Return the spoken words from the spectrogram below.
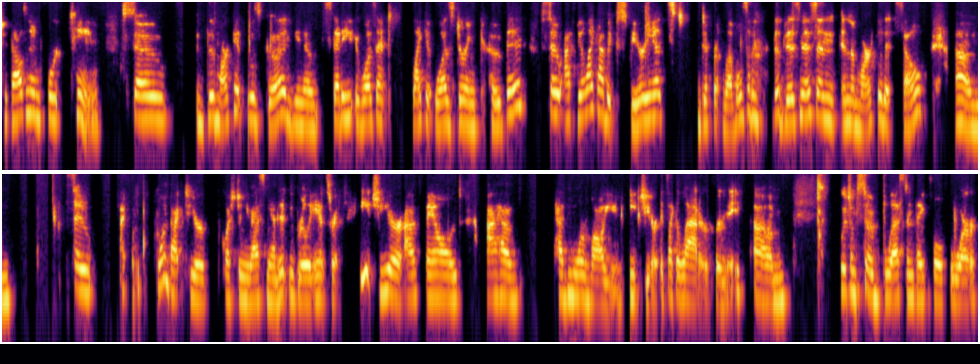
2014. So the market was good, you know, steady. It wasn't like it was during COVID. So I feel like I've experienced different levels of the business and in the market itself. Um, so I, going back to your question you asked me, I didn't really answer it. Each year I've found I have had more volume each year. It's like a ladder for me, um, which I'm so blessed and thankful for.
